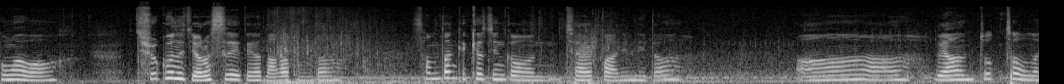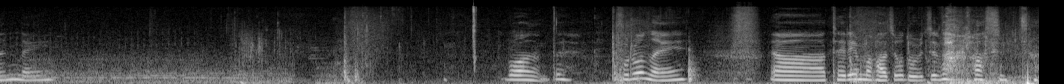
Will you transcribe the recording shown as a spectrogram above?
고마워. 출구는 열었으니 내가 나가본다. 3단계 켜진 건제할바 아닙니다. 아, 왜 안 쫓아오나 했네. 뭐 하는데? 부르네. 야, 대리마 가지고 놀지 마라, 진짜.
